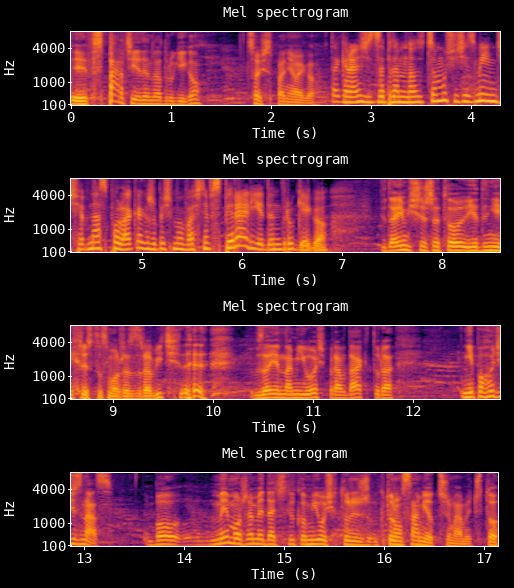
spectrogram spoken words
y, wsparcie jeden dla drugiego, coś wspaniałego. W takim razie zapytam, no co musi się zmienić w nas Polakach, żebyśmy właśnie wspierali jeden drugiego? Wydaje mi się, że to jedynie Chrystus może zrobić. Wzajemna miłość, prawda, która nie pochodzi z nas. Bo my możemy dać tylko miłość, który, którą sami otrzymamy. Czy to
